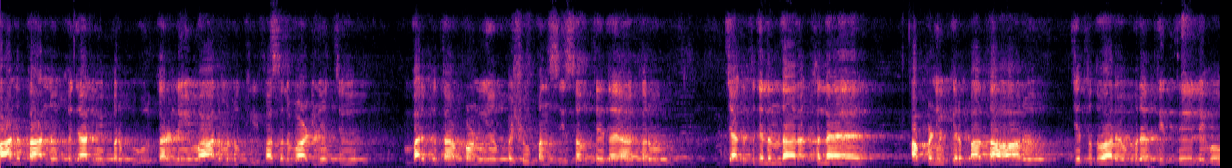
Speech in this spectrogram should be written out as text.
ਆਨ ਧਨ ਖਜ਼ਾਨੇ ਭਰਪੂਰ ਕਰਨੇ, ਮਾਲ ਮਨੁੱਖੀ ਫਸਲ ਵਾੜੀਆਂ 'ਚ ਬਰਕਤਾਂ ਪਾਉਣੀਆਂ, ਪਸ਼ੂ ਪੰਛੀ ਸਭ ਤੇ ਦਇਆ ਕਰੋ। ਜਗਤ ਜਲੰਦਾ ਰੱਖ ਲੈ ਆਪਣੀ ਕਿਰਪਾ ਧਾਰ। ਜਿਤ ਦੁਆਰ ਉਪਰ ਕੀਤੇ ਲਿਵੋ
